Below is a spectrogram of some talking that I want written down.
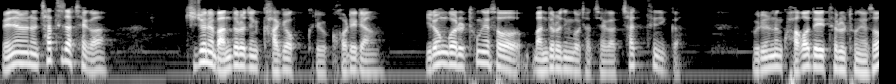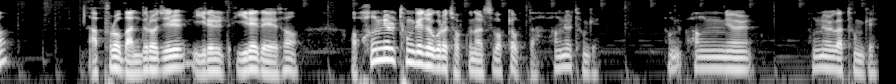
왜냐하면 차트 자체가 기존에 만들어진 가격 그리고 거래량 이런 거를 통해서 만들어진 것 자체가 차트니까 우리는 과거 데이터를 통해서 앞으로 만들어질 일을, 일에 대해서 어, 확률 통계적으로 접근할 수밖에 없다. 확률 통계. 확, 확률 확률과 통계.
